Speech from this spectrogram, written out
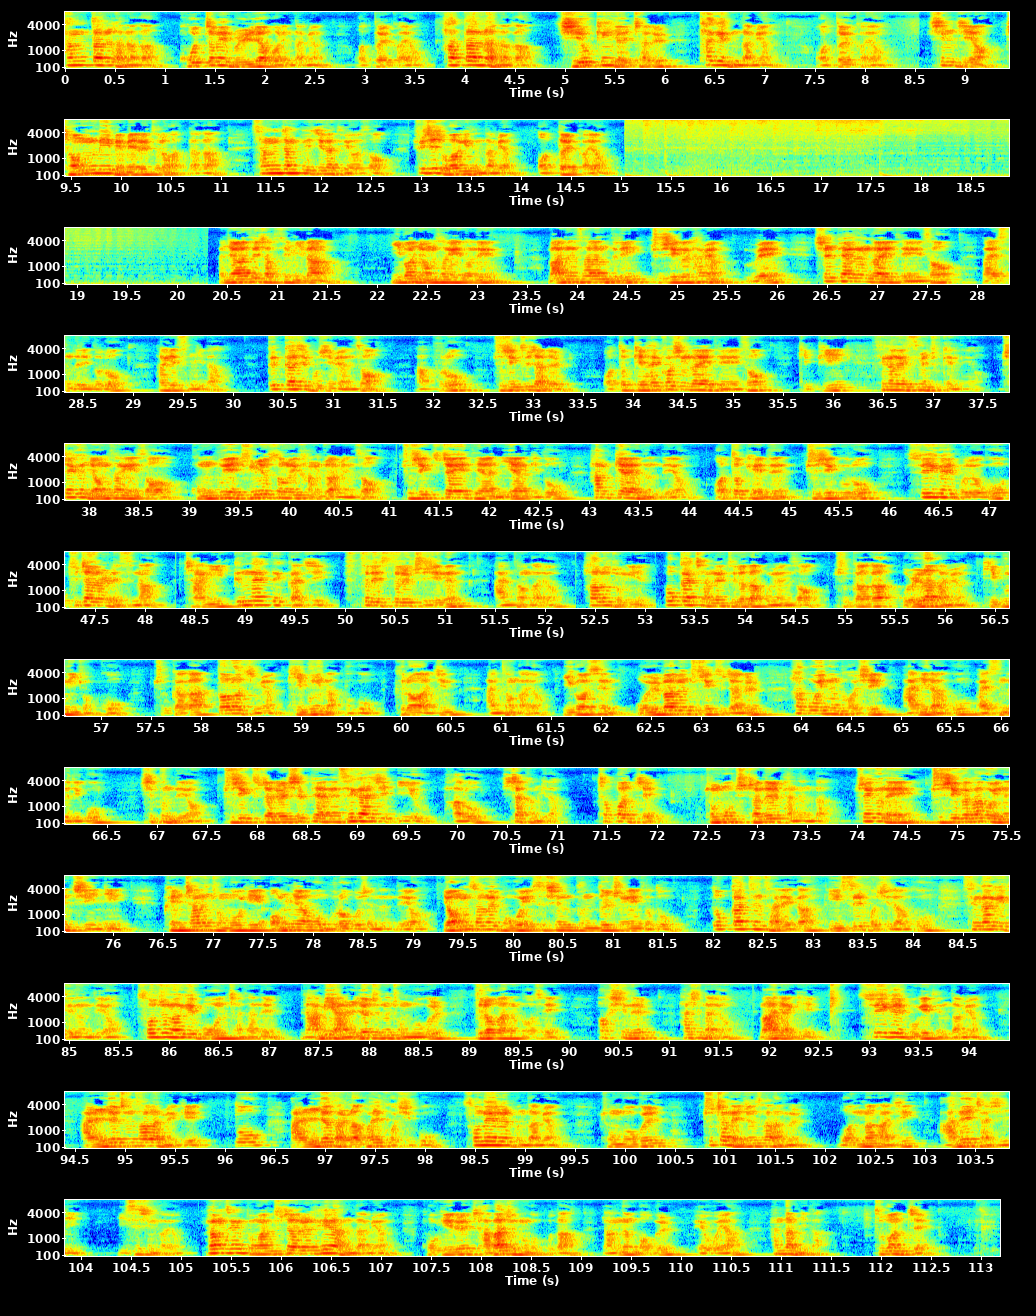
상따를 하다가 고점에 물려버린다면 어떨까요? 하따를 하다가 지옥행 열차를 타게 된다면 어떨까요? 심지어 정리 매매를 들어갔다가 상장 폐지가 되어서 휴지 조각이 된다면 어떨까요? 안녕하세요 잡스입니다. 이번 영상에서는 많은 사람들이 주식을 하면 왜 실패하는가에 대해서 말씀드리도록 하겠습니다. 끝까지 보시면서 앞으로 주식 투자를 어떻게 할 것인가에 대해서 깊이 생각했으면 좋겠네요. 최근 영상에서 공부의 중요성을 강조하면서 주식 투자에 대한 이야기도 함께 하였는데요. 어떻게든 주식으로 수익을 보려고 투자를 했으나 장이 끝날 때까지 스트레스를 주지는 않던가요? 하루 종일 호가창을 들여다보면서 주가가 올라가면 기분이 좋고 주가가 떨어지면 기분이 나쁘고 그러하진 않던가요? 이것은 올바른 주식 투자를 하고 있는 것이 아니라고 말씀드리고 싶은데요. 주식 투자를 실패하는 세 가지 이유 바로 시작합니다. 첫 번째, 종목 추천을 받는다. 최근에 주식을 하고 있는 지인이 괜찮은 종목이 없냐고 물어보셨는데요. 영상을 보고 있으신 분들 중에서도 똑같은 사례가 있을 것이라고 생각이 되는데요. 소중하게 모은 자산을 남이 알려주는 종목을 들어가는 것에 확신을 하시나요? 만약에 수익을 보게 된다면 알려준 사람에게 또 알려달라고 할 것이고 손해를 본다면 종목을 추천해준 사람을 원망하지 않을 자신이 있으신가요? 평생 동안 투자를 해야 한다면 고기를 잡아주는 것보다 낚는 법을 배워야 한답니다. 두 번째,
